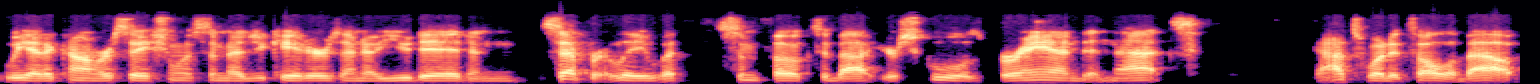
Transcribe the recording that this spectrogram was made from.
we had a conversation with some educators i know you did and separately with some folks about your school's brand and that's that's what it's all about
